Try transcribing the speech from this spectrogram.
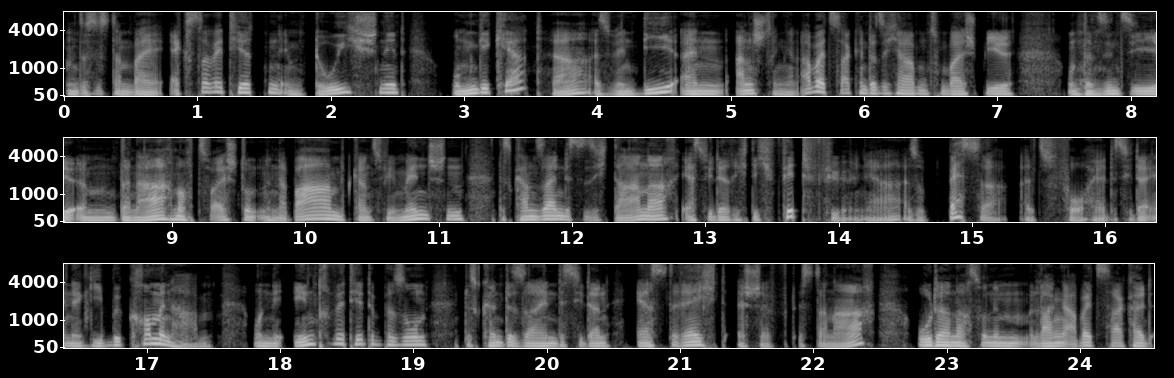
Und das ist dann bei Extravertierten im Durchschnitt umgekehrt. Ja, also wenn die einen anstrengenden Arbeitstag hinter sich haben zum Beispiel und dann sind sie ähm, danach noch zwei Stunden in der Bar mit ganz vielen Menschen, das kann sein, dass sie sich danach erst wieder richtig fit fühlen, ja, also besser als vorher, dass sie da Energie bekommen haben. Und eine introvertierte Person, das könnte sein, dass sie dann erst recht erschöpft ist danach oder nach so einem langen Arbeitstag halt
